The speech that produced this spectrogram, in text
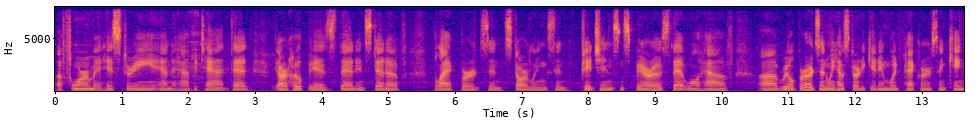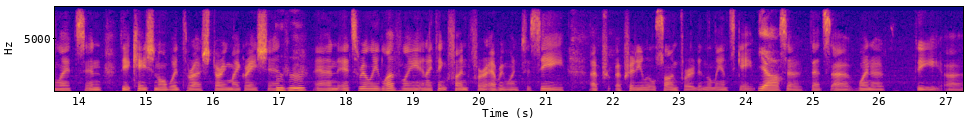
a form, a history, and a habitat that our hope is that instead of blackbirds and starlings and pigeons and sparrows, that we'll have uh, real birds. And we have started getting woodpeckers and kinglets and the occasional wood thrush during migration. Mm-hmm. And it's really lovely and I think fun for everyone to see a, pr- a pretty little songbird in the landscape. Yeah. So that's uh, one of the uh,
